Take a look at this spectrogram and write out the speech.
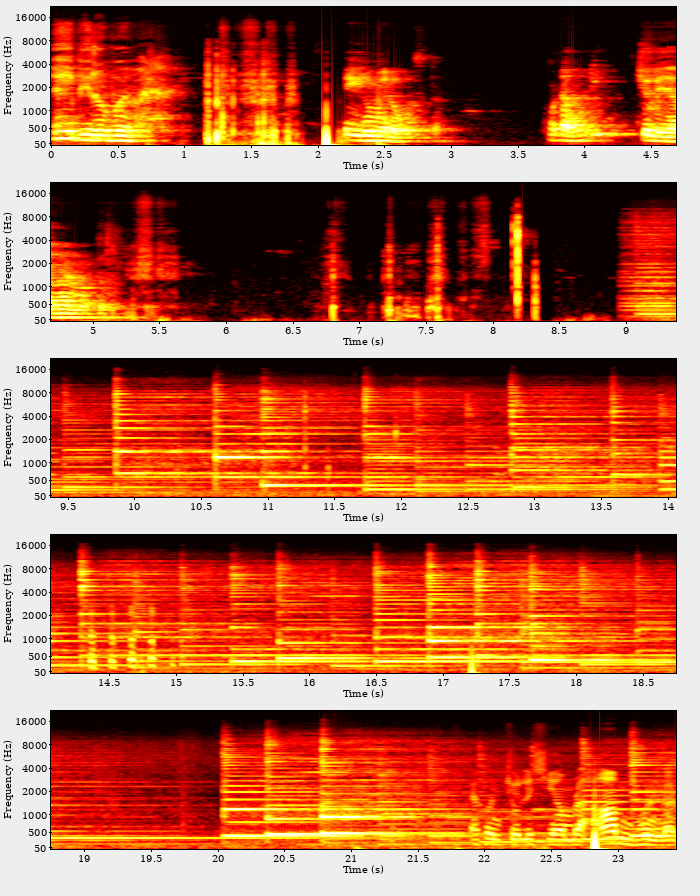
এই বেরোবো এবার। এই রুমের অবস্থা। মোটামুটি চলে যাওয়ার মতো। এখন চলেছি আমরা আম ঝন্ডার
